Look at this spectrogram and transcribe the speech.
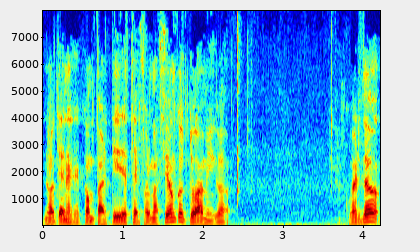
No tienes que compartir esta información con tus amigos. ¿De acuerdo?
